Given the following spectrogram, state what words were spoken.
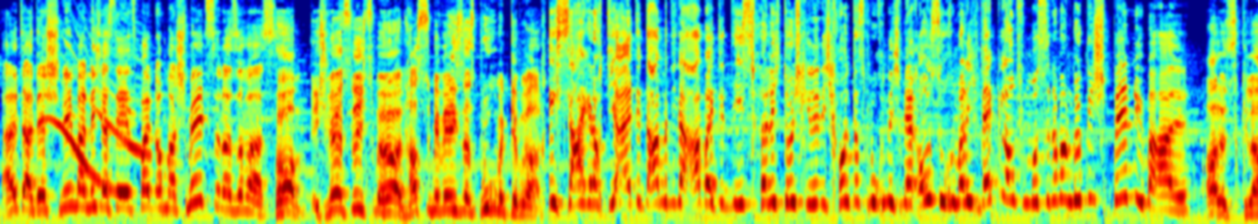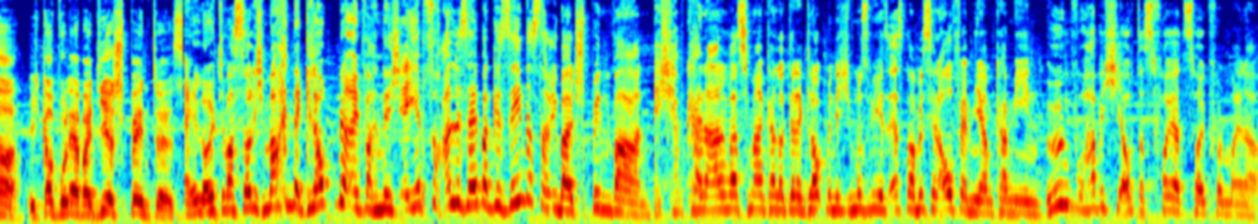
Alter, der Schneemann nicht, dass der jetzt bald nochmal schmilzt oder sowas. Komm, ich will jetzt nichts mehr hören. Hast du mir wenigstens das Buch mitgebracht? Ich sage doch, die alte Dame, die da arbeitet, die ist völlig durchgedreht. Ich konnte das Buch nicht mehr raussuchen, weil ich weglaufen musste. Da waren wirklich Spinnen überall. Alles klar. Ich glaube wohl, er bei dir spinnt es. Ey, Leute, was soll ich machen? Der glaubt mir einfach nicht. Ey, ihr habt's doch alle selber gesehen, dass da überall Spinnen waren. Ich habe keine Ahnung, was ich machen kann, Leute. Der glaubt mir nicht. Ich muss mich jetzt erstmal ein bisschen aufwärmen hier am Kamin. Irgendwo habe ich hier auch das Feuerzeug von meiner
